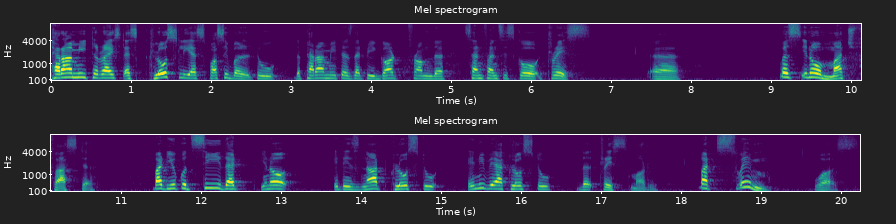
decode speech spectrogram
parameterized as closely as possible to the parameters that we got from the San Francisco trace uh, was you know much faster, but you could see that you know it is not close to anywhere close to the trace model, but swim was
